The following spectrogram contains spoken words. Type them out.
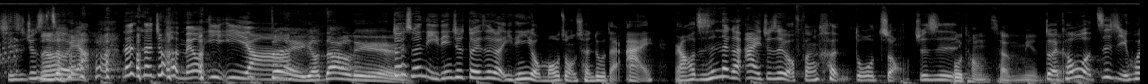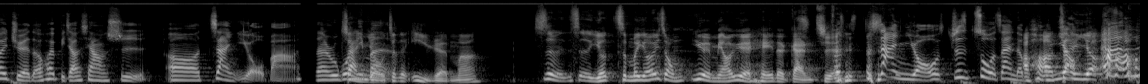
其实就是这样，那那就很没有意义啊。对，有道理。对，所以你一定就对这个一定有某种程度的爱，然后只是那个爱就是有分很多种，就是不同层面。对，可我自己会觉得会比较像是呃战友吧。那如果你们这个艺人吗？是是有怎么有一种越描越黑的感觉？战友就是作战的朋友。战友，Hello。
